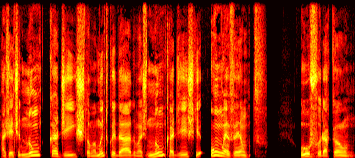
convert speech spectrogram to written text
A gente nunca diz, toma muito cuidado, mas nunca diz que um evento, o furacão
